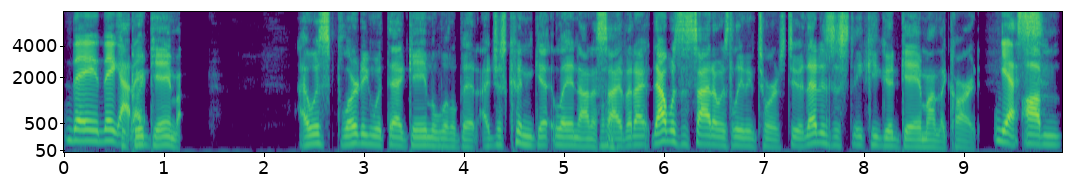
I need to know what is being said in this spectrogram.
They they It's a got good it. game. I was flirting with that game a little bit. I just couldn't get land on a side, but I, that was the side I was leaning towards too. That is a sneaky good game on the card. Yes. Um,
